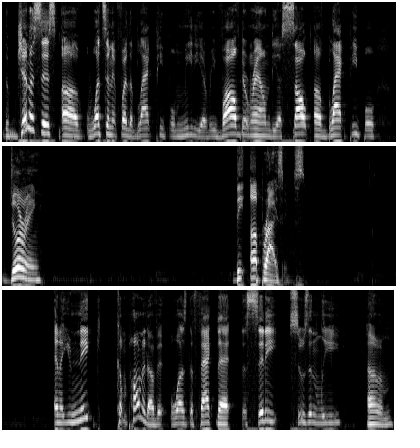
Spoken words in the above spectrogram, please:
the genesis of What's in It for the Black People media revolved around the assault of black people during the uprisings. And a unique component of it was the fact that the city, Susan Lee, um,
